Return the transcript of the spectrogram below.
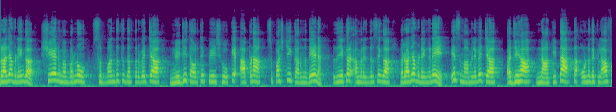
ਰਾਜਾ ਵੜਿੰਗ 6 ਨਵੰਬਰ ਨੂੰ ਸਬੰਧਤ ਦਫ਼ਤਰ ਵਿੱਚ ਨਿੱਜੀ ਤੌਰ ਤੇ ਪੇਸ਼ ਹੋ ਕੇ ਆਪਣਾ ਸਪਸ਼ਟੀਕਰਨ ਦੇਣ ਜੇਕਰ ਅਮਰਿੰਦਰ ਸਿੰਘ ਰਾਜਾ ਵੜਿੰਗ ਨੇ ਇਸ ਮਾਮਲੇ ਵਿੱਚ ਅਜਿਹਾ ਨਾ ਕੀਤਾ, ਤਾਂ ਉਹਨਾਂ ਦੇ ਖਿਲਾਫ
